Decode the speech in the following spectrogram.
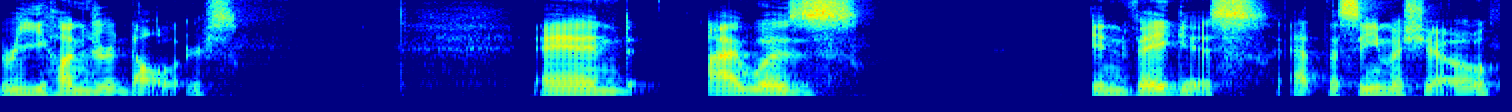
$300. And I was in Vegas at the SEMA show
